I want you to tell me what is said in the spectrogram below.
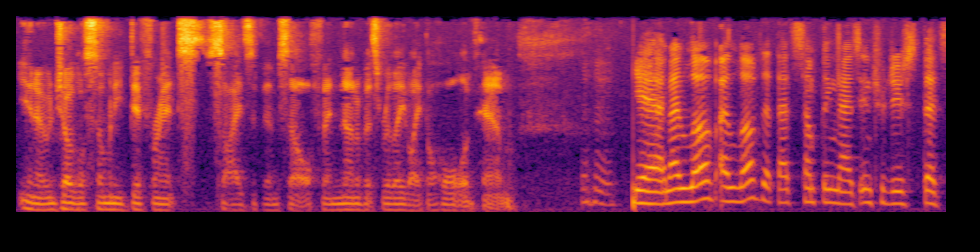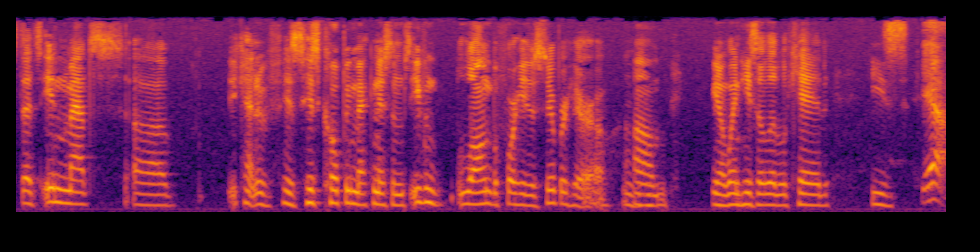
you know juggle so many different sides of himself and none of it's really like the whole of him Yeah, and I love I love that that's something that's introduced that's that's in Matt's uh, kind of his his coping mechanisms even long before he's a superhero. Um, you know, when he's a little kid, he's Yeah.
